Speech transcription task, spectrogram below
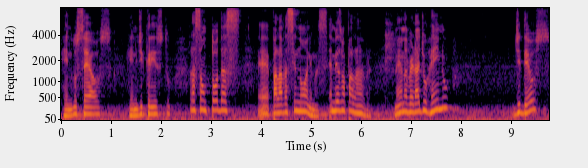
reino dos céus, reino de Cristo. Elas são todas é, palavras sinônimas, é a mesma palavra. Né? Na verdade, o reino de Deus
